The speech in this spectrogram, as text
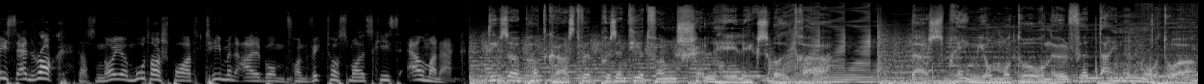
Race and Rock, das neue Motorsport-Themenalbum von Viktor Smolskis Almanac. Dieser Podcast wird präsentiert von Shell Helix Ultra. Das Premium-Motorenöl für deinen Motor.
